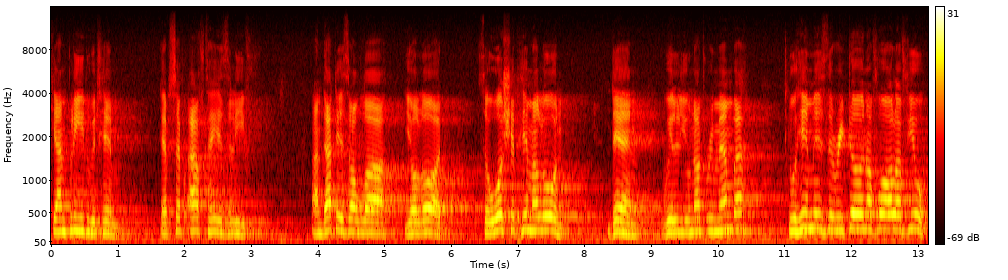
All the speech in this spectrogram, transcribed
can plead with him except after his leave. And that is Allah, your Lord. So worship him alone. Then will you not remember? To him is the return of all of you.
